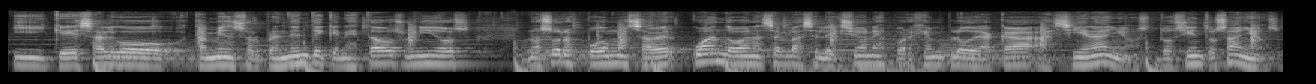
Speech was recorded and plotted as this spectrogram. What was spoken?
y que es algo también sorprendente que en Estados Unidos nosotros podemos saber cuándo van a ser las elecciones, por ejemplo, de acá a 100 años, 200 años.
